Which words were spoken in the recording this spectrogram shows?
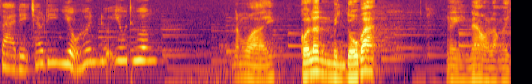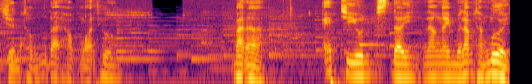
và để trao đi nhiều hơn nữa yêu thương. Năm ngoái, có lần mình đố bạn Ngày nào là ngày truyền thống Đại học Ngoại thương Bạn à FTU's Day là ngày 15 tháng 10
